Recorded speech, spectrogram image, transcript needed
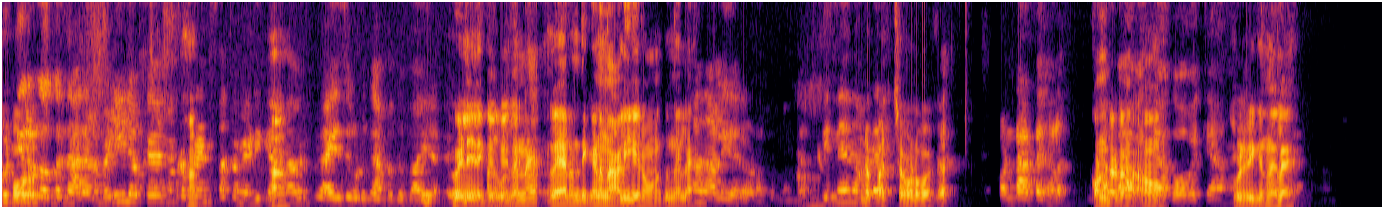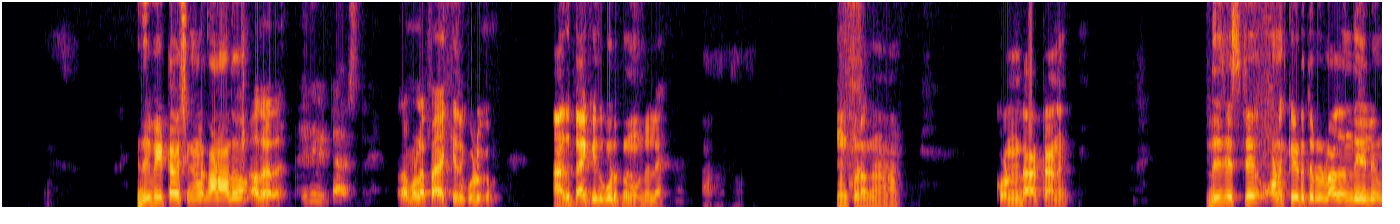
കുട്ടികൾക്കൊക്കെ ധാരാളം വെളിയിലൊക്കെ നമ്മുടെ ഫ്രണ്ട്സ് ഒക്കെ മേടിക്കാൻ അവർക്ക് അയച്ചു കൊടുക്കാറുണ്ട് ദുബായിലൊക്കെ. വെളിയിലൊക്കെ അതുപോലെ തന്നെ വേറെ എന്തൊക്കെയാണ് നാളികേരം ഉണക്കുന്നല്ലേ? ആ നാളികേരം ഉണക്കുന്നുണ്ട്. പിന്നെ പിന്നെ നമ്മുടെ പച്ചമുളകൊക്കെ. കൊണ്ടാട്ടങ്ങൾ. കൊണ്ടാട്ടം കോവയ്ക്ക? ഇത് വീട്ടാവശ്യങ്ങൾക്കാണോ അതോ? അതെ അതെ. ഇത് വീട്ടാവശ്യത്തിന്. അത് നമ്മൾ പാക്ക് ചെയ്ത് കൊടുക്കും. ആ അത് പാക്ക് ചെയ്ത് കൊടുക്കണമുണ്ട് അല്ലേ നമുക്കിവിടെ കാണാം. കൊണ്ടാട്ടാണ്. ഇത് ജസ്റ്റ് ഉണക്കി എടുത്തിട്ടുള്ളൂ അതെന്തേലും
